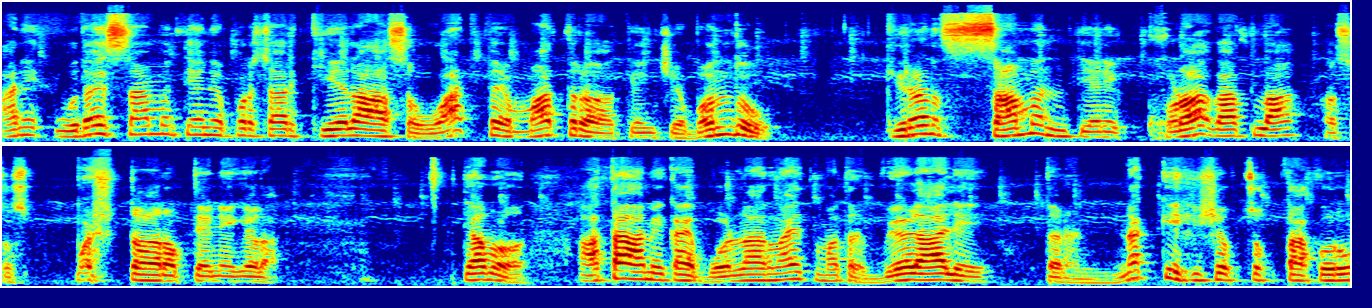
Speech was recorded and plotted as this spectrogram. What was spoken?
आणि उदय सामंत यांनी प्रचार केला असं वाटतंय मात्र त्यांचे बंधू किरण सामंत यांनी खोडा घातला असं स्पष्ट आरोप त्यांनी केला. त्यामुळं आता आम्ही काय बोलणार नाहीत मात्र वेळ आले तर नक्की हिशोब चुकता करू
